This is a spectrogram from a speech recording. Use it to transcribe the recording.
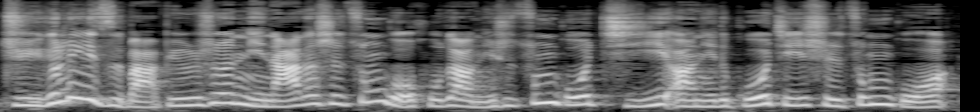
举个例子吧，比如说你拿的是中国护照，你是中国籍啊，你的国籍是中国，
